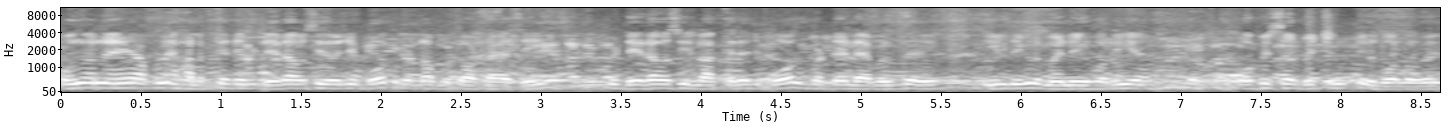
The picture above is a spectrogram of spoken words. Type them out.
ਉਹਨਾਂ ਨੇ ਆਪਣੇ ਹਲਕੇ ਦੇ ਵਿੱਚ ਡੇਰਾਬੱਸੀ ਦੇ ਵਿੱਚ ਬਹੁਤ ਵੱਡਾ ਮੁੱਦਾ ਉਠਾਇਆ ਸੀ ਕਿ ਡੇਰਾਬੱਸੀ ਇਲਾਕੇ ਦੇ ਵਿੱਚ ਬਹੁਤ ਵੱਡੇ ਲੈਵਲ ਤੇ ਇਲੀਗਲ ਮਾਈਨਿੰਗ ਹੋ ਰਹੀ ਹੈ ਆਫੀਸਰ ਵਿੱਚ ਇਨਵੋਲਵ ਹੋਏ।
